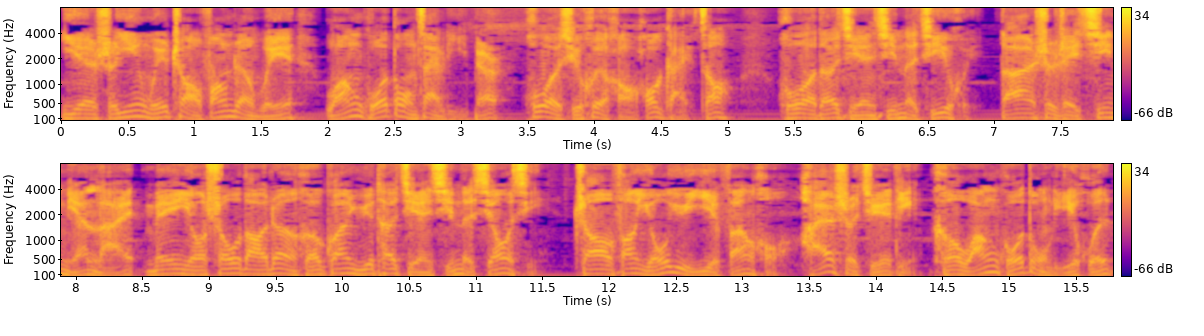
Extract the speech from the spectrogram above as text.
也是因为赵芳认为王国栋在里边或许会好好改造，获得减刑的机会。但是这七年来没有收到任何关于他减刑的消息。赵芳犹豫一番后，还是决定和王国栋离婚。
